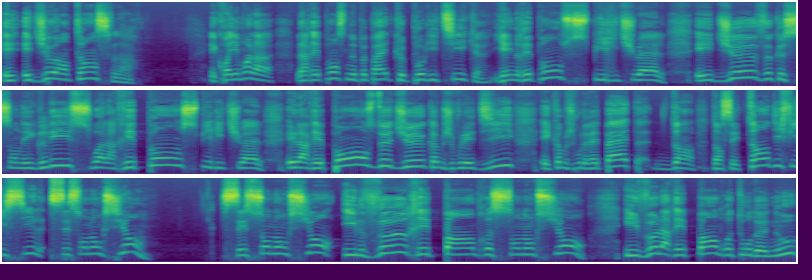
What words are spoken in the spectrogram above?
et Dieu entend cela. Et croyez-moi, la, réponse ne peut pas être que politique. Il y a une réponse spirituelle. Et Dieu veut que son Église soit la réponse spirituelle. Et la réponse de Dieu, comme je vous l'ai dit, et comme je vous le répète, dans, dans ces temps difficiles, c'est son onction. C'est son onction. Il veut répandre son onction. Il veut la répandre autour de nous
